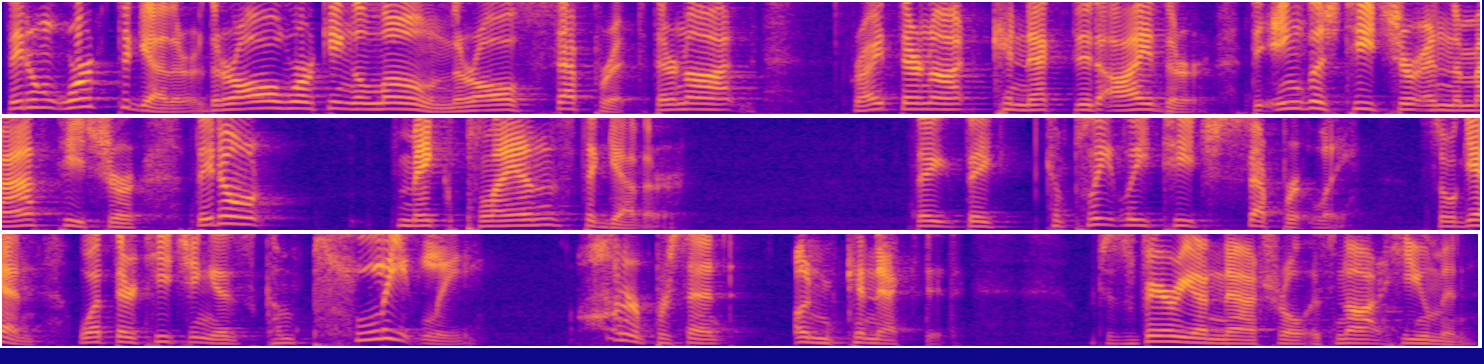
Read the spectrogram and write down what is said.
they don't work together. They're all working alone. They're all separate. They're not right? They're not connected either. The English teacher and the math teacher, they don't make plans together. They they completely teach separately. So again, what they're teaching is completely 100% unconnected, which is very unnatural. It's not human.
